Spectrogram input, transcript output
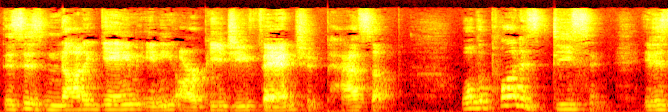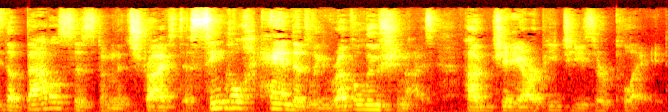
this is not a game any RPG fan should pass up. While the plot is decent, it is the battle system that strives to single handedly revolutionize how JRPGs are played.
